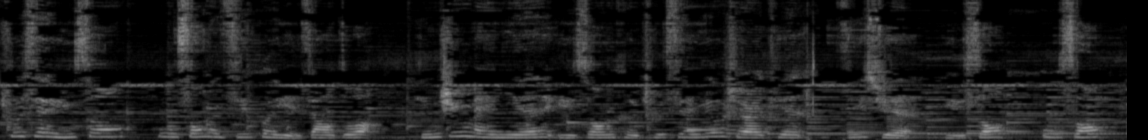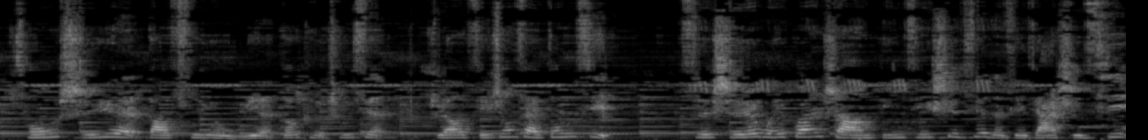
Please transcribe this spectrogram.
出现云松、雾凇的机会也较多。平均每年雨松可出现六十二天，积雪、雨松、雾凇从十月到四月、五月都可出现，主要集中在冬季，此时为观赏冰晶世界的最佳时期。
